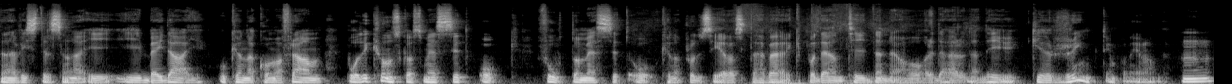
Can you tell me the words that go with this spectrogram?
den här vistelserna i, i Beidai och kunna komma fram både kunskapsmässigt och fotomässigt och kunna producera sådana här verk på den tiden när jag har varit där och den. Det är ju grymt imponerande. Mm.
